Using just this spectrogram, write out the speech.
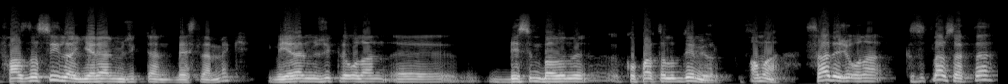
fazlasıyla yerel müzikten beslenmek yerel müzikle olan e, besin bağını kopartalım demiyorum. Ama sadece ona kısıtlarsak da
